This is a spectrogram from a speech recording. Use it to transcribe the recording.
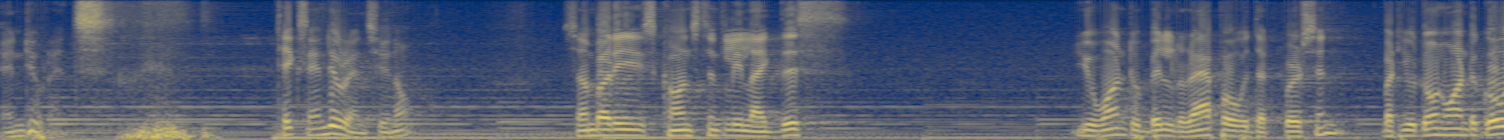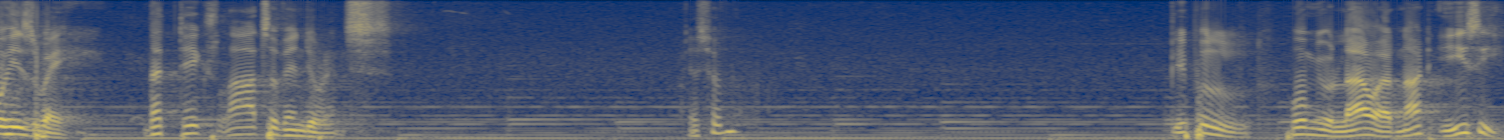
endurance takes endurance, you know. Somebody is constantly like this, you want to build rapport with that person, but you don't want to go his way. That takes lots of endurance. Yes or no? People whom you love are not easy.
